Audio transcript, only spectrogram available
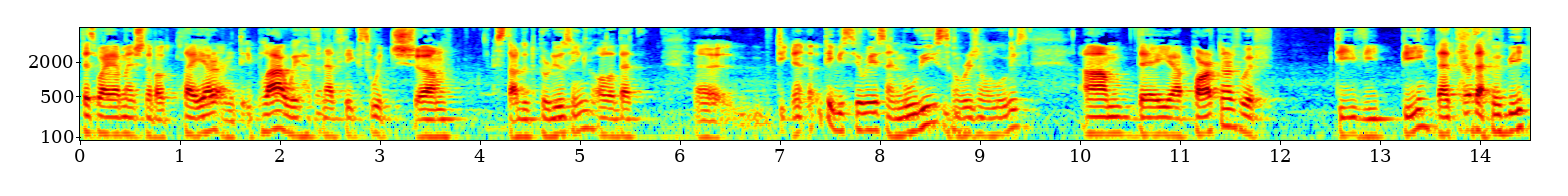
That's why I mentioned about Player and Ipla. We have yeah. Netflix, which um, started producing all of that uh, t- TV series and movies, mm-hmm. original movies. Um, they are partnered with TVP. That yes. that would be.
